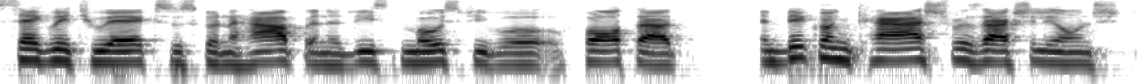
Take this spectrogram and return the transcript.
segwit 2x was going to happen at least most people thought that and bitcoin cash was actually launched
